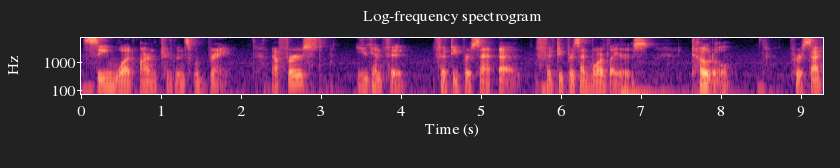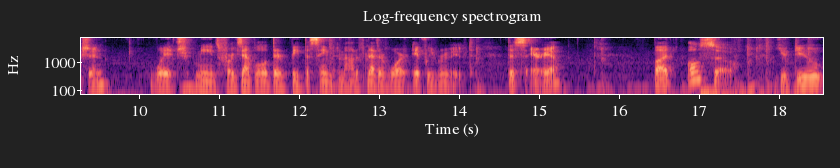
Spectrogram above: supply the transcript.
see what our improvements would bring. Now first, you can fit 50% uh, 50% more layers total per section, which means, for example, there'd be the same amount of nether wart if we removed this area. But also, you do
